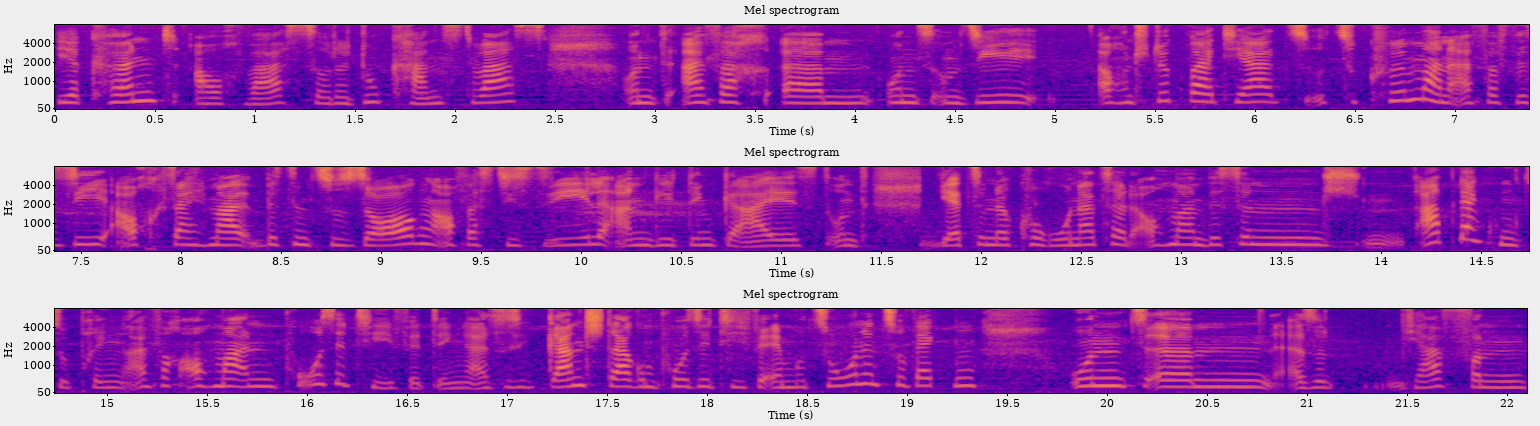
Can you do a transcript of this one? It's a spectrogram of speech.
ihr könnt auch was oder du kannst was. Und einfach ähm, uns um sie auch ein Stück weit ja zu, zu, kümmern, einfach für sie auch, sag ich mal, ein bisschen zu sorgen, auch was die Seele angeht, den Geist und jetzt in der Corona-Zeit auch mal ein bisschen Ablenkung zu bringen, einfach auch mal an positive Dinge, also ganz stark um positive Emotionen zu wecken und ähm, also ja, von,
